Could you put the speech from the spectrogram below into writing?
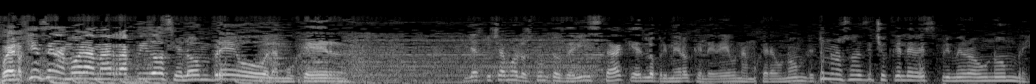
Bueno, ¿quién se enamora más rápido, si el hombre o la mujer? Ya escuchamos los puntos de vista, que es lo primero que le ve una mujer a un hombre. Tú no nos has dicho qué le ves primero a un hombre.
